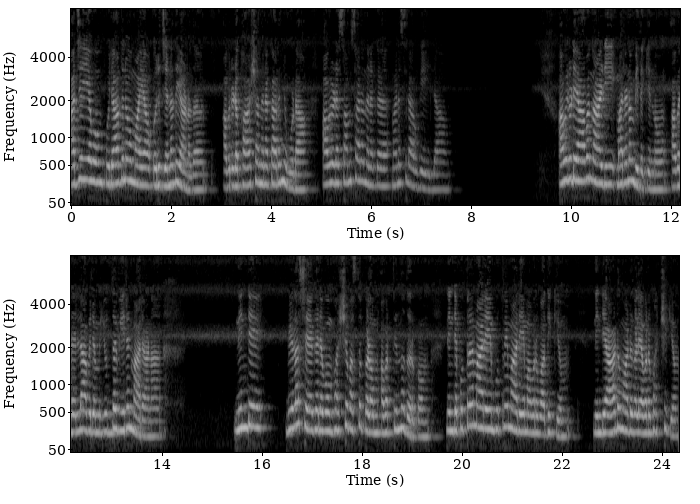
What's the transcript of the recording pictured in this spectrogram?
അജയ്യവും പുരാതനവുമായ ഒരു ജനതയാണത്. അവരുടെ ഭാഷ നിനക്ക് അറിഞ്ഞുകൂടാ. അവരുടെ സംസാരം നിനക്ക് മനസ്സിലാവുകയില്ല. അവരുടെ ആവനാഴി മരണം വിതയ്ക്കുന്നു. അവരെല്ലാവരും യുദ്ധവീരന്മാരാണ്. നിന്റെ വിളശേഖരവും ഭക്ഷ്യവസ്തുക്കളും അവർ തിന്നു തീർക്കും. നിന്റെ പുത്രന്മാരെയും പുത്രിമാരെയും അവർ വധിക്കും. നിന്റെ ആടുമാടുകളെ അവർ ഭക്ഷിക്കും.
